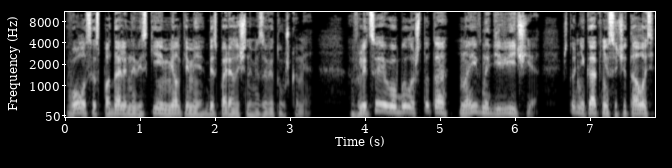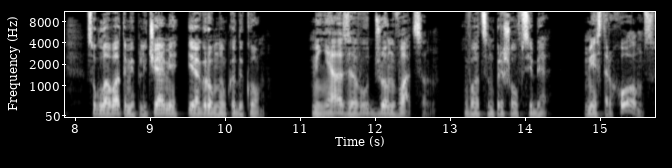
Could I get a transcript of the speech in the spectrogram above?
Волосы спадали на виски мелкими беспорядочными завитушками. В лице его было что-то наивно-девичье, что никак не сочеталось с угловатыми плечами и огромным кадыком. «Меня зовут Джон Ватсон». Ватсон пришел в себя. «Мистер Холмс,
